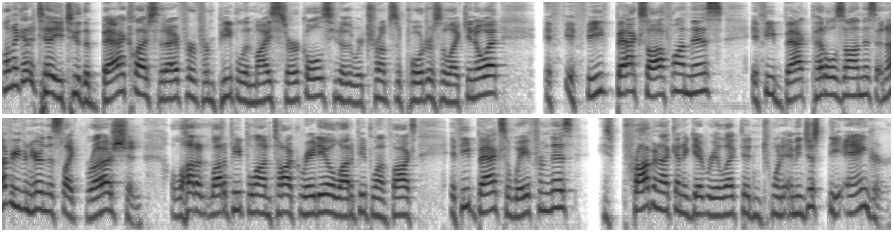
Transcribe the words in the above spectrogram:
Well, and I got to tell you too, the backlash that I've heard from people in my circles, you know, that were Trump supporters, are like, you know what? If if he backs off on this, if he backpedals on this, and I've even heard this like Rush and a lot of a lot of people on talk radio, a lot of people on Fox, if he backs away from this, he's probably not going to get reelected in 20. I mean, just the anger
